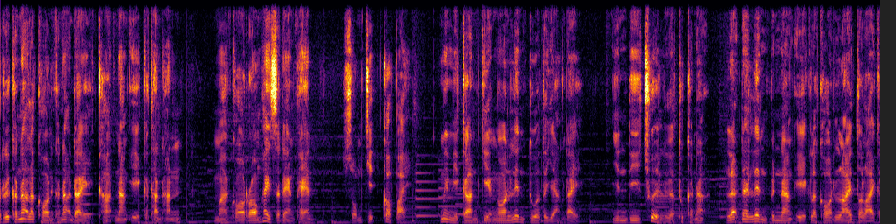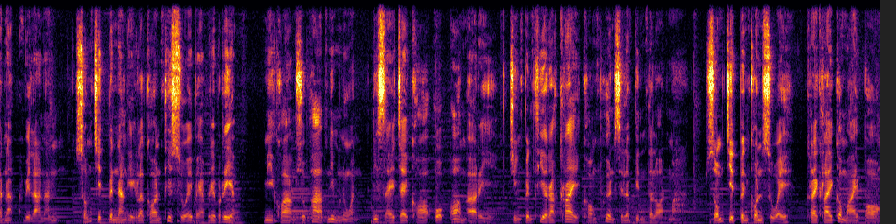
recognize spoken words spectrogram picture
หรือคณะละครคณะใดขาดนางเอกกระทันหัน มาขอร้องให้แสดงแทน สมจิตก็ไป ไม่มีการเกี่ยงงอนเล่นตัวแต่อย่างใด ยินดีช่วยเหลือทุกคณะ และได้เล่นเป็นนางเอกละครหลายต่อหลายคณะเวลานั้น สมจิตเป็นนางเอกละครที่สวยแบบเรียบๆมีความสุภาพนิ่มนวลนิสัยใจคอโอบอ้อมอารี จึงเป็นที่รักใคร่ของเพื่อนศิลปินตลอดมา สมจิตเป็นคนสวย ใครๆก็หมายปอง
